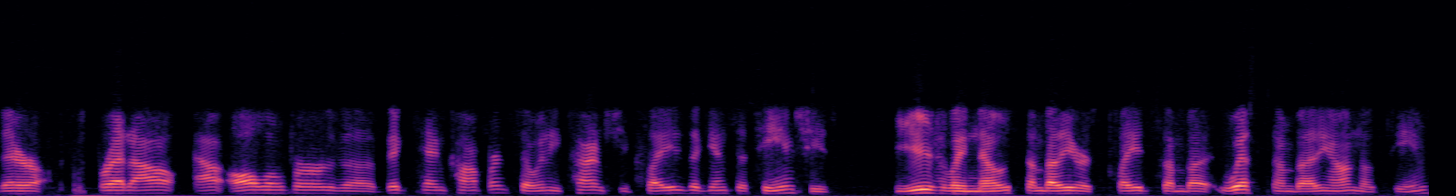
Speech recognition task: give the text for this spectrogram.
They're spread out out all over the Big Ten conference. So anytime she plays against a team, she's usually knows somebody or has played somebody with somebody on those teams.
